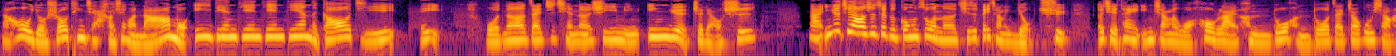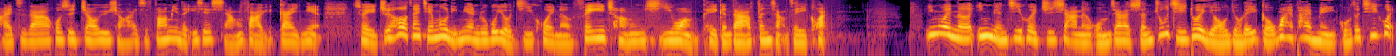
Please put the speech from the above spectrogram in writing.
然后有时候听起来好像有那么一点点点点的高级，嘿。我呢，在之前呢是一名音乐治疗师。那音乐治疗师这个工作呢，其实非常的有趣，而且它也影响了我后来很多很多在照顾小孩子啊，或是教育小孩子方面的一些想法与概念。所以之后在节目里面，如果有机会呢，非常希望可以跟大家分享这一块。因为呢，因缘际会之下呢，我们家的神猪级队友有了一个外派美国的机会。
